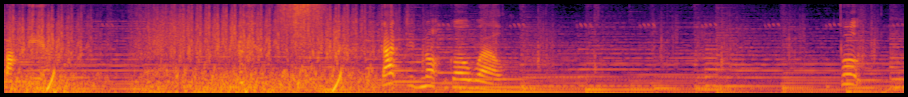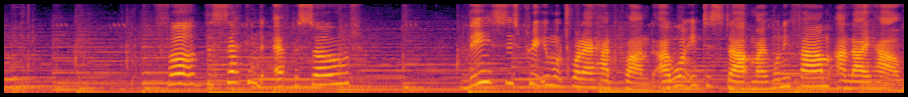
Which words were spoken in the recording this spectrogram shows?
back here. that did not go well. But for the second episode, this is pretty much what I had planned. I wanted to start my honey farm and I have.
